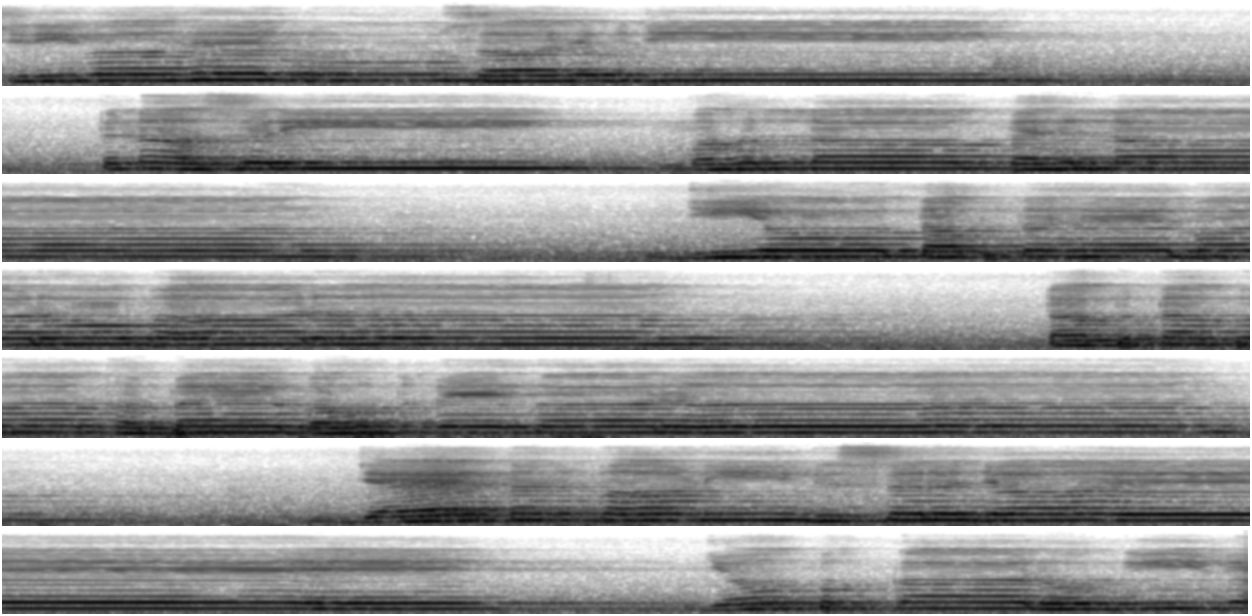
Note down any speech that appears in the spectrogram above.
ਸ੍ਰੀ ਵਾਹਿਗੁਰੂ ਸਾਹਿਬ ਜੀ। ਤਨਾਸਰੀ ਮਹੱਲਾ ਪਹਿਲਾ। ਜਿਉ ਤਪਤ ਹੈ ਬਾਰੋ ਬਾਰ। ਤਪ ਤਪ ਖਪੈ ਬਹੁਤ ਬੇਕਾਰ। ਜੈ ਤਨ ਬਾਣੀ ਵਿਸਰ ਜਾਏ।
